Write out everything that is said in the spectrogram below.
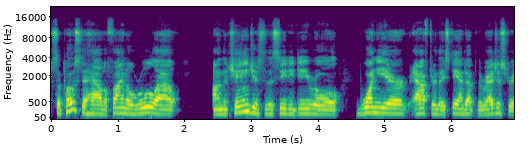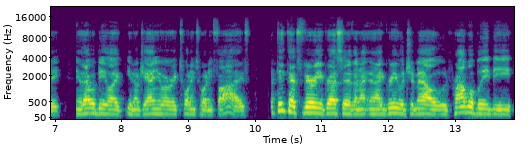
supposed to have a final rule out on the changes to the CDD rule one year after they stand up the registry. You know, that would be like, you know, January 2025. I think that's very aggressive. And I, and I agree with Jamal. It would probably be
